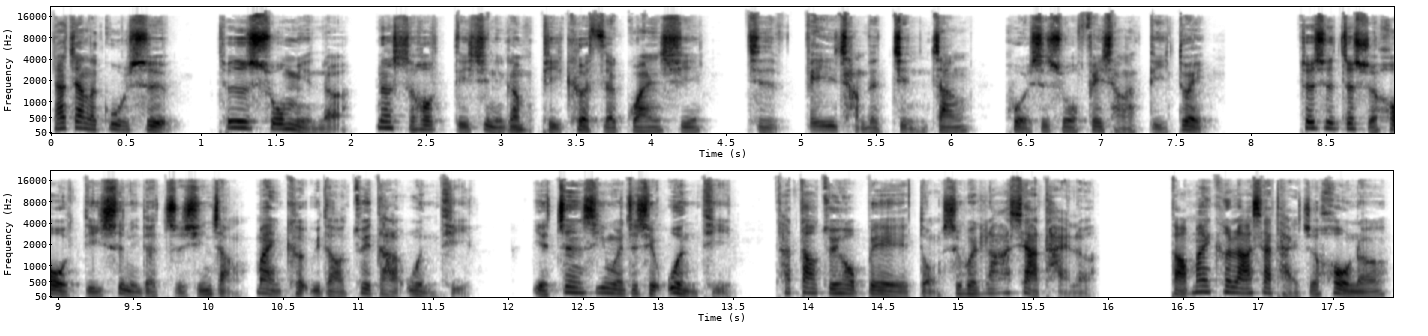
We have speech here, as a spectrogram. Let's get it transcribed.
那这样的故事就是说明了那时候迪士尼跟皮克斯的关系其实非常的紧张，或者是说非常的敌对。这是这时候迪士尼的执行长麦克遇到最大的问题，也正是因为这些问题。他到最后被董事会拉下台了。把麦克拉下台之后呢，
